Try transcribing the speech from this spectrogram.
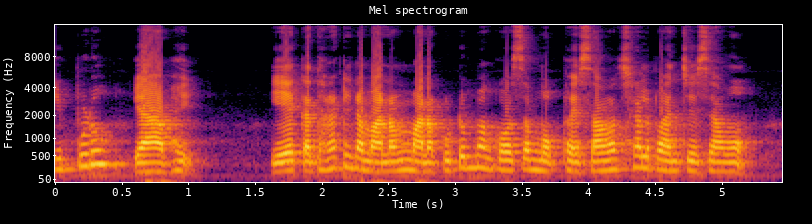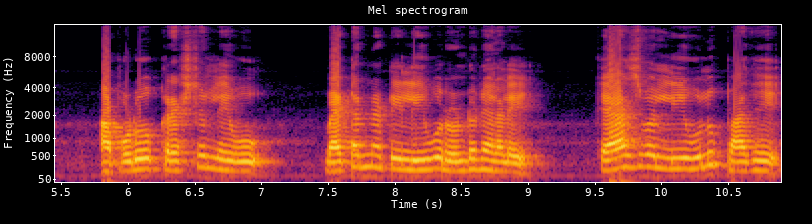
ఇప్పుడు యాభై. ఏకధాటిన మనం మన కుటుంబం కోసం ముప్పై సంవత్సరాలు పనిచేశాము. అప్పుడు క్రెష్లు లేవు. మెటర్నిటీ లీవు రెండు నెలలే. క్యాజువల్ లీవులు పదే.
